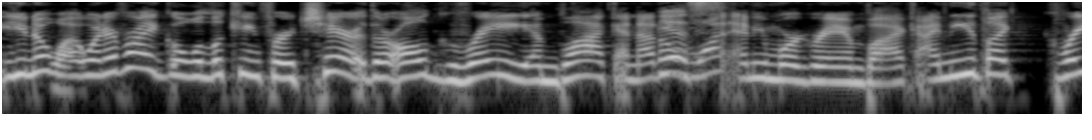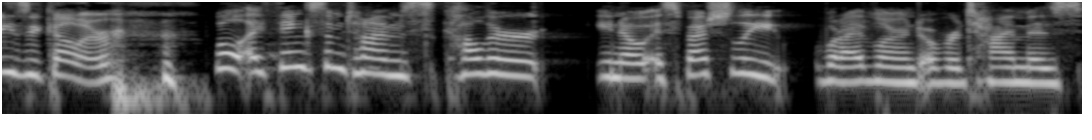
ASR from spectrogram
You know what? Whenever I go looking for a chair, they're all gray and black, and I don't Yes. want any more gray and black. I need like crazy color. Well, I think sometimes color, you know, especially what I've learned over time is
